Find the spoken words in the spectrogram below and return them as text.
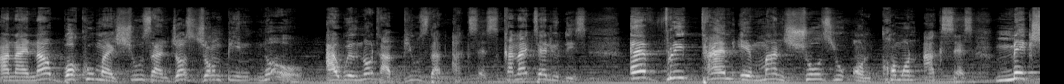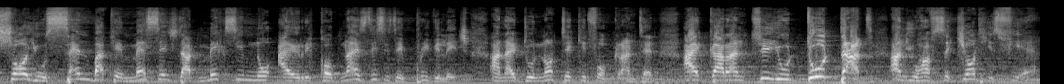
and i now buckle my shoes and just jump in no I will not abuse that access. Can I tell you this? Every time a man shows you uncommon access, make sure you send back a message that makes him know I recognize this is a privilege and I do not take it for granted. I guarantee you do that and you have secured his fear.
